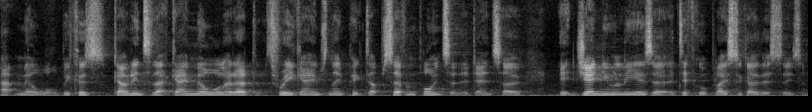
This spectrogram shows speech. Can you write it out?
at Millwall because going into that game, Millwall had had three games and they picked up seven points at the Den, so it genuinely is a, a, difficult place to go this season.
